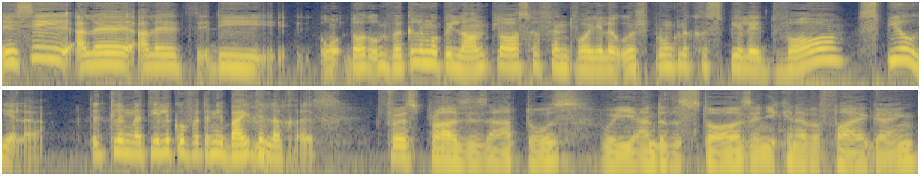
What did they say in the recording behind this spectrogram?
Jy sê alle alle die dat ontwikkeling op die land plaasgevind waar jy oorspronklik gespeel het. Waar speel jy? Dit klink natuurlik of dit in die buitelug is. First prize is outdoors where you're under the stars and you can have a fire going.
